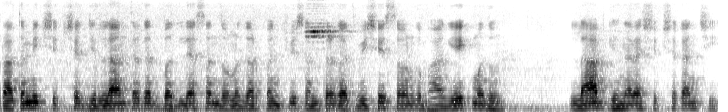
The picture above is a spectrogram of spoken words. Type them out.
प्राथमिक शिक्षक जिल्हांतर्गत बदल्या सन दोन हजार पंचवीस अंतर्गत विशेष संवर्ग भाग एकमधून लाभ घेणाऱ्या शिक्षकांची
